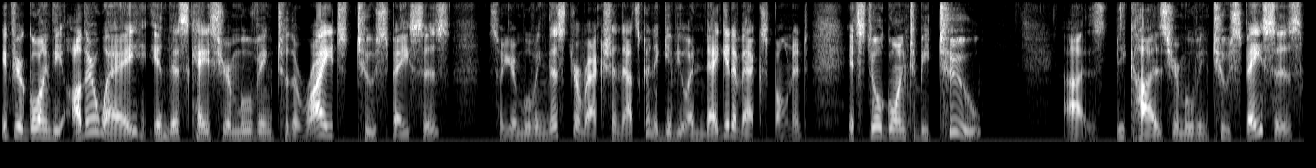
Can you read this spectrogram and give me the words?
If you're going the other way, in this case, you're moving to the right two spaces. So you're moving this direction. That's going to give you a negative exponent. It's still going to be 2 uh, because you're moving two spaces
